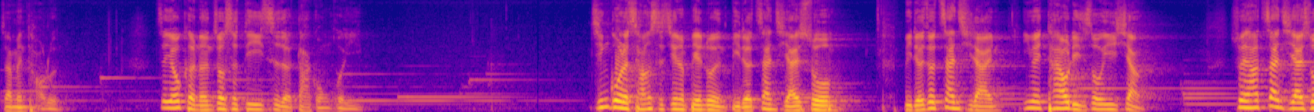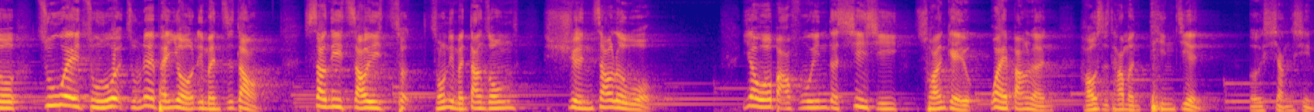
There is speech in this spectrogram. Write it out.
在那边讨论。这有可能就是第一次的大公会议。经过了长时间的辩论，彼得站起来说：“彼得就站起来，因为他要领受异象，所以他站起来说：‘诸位主主内朋友，你们知道，上帝早已从从你们当中。’”选召了我，要我把福音的信息传给外邦人，好使他们听见而相信。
